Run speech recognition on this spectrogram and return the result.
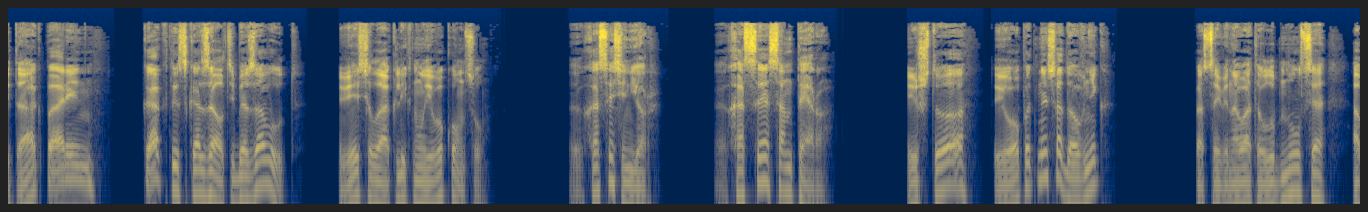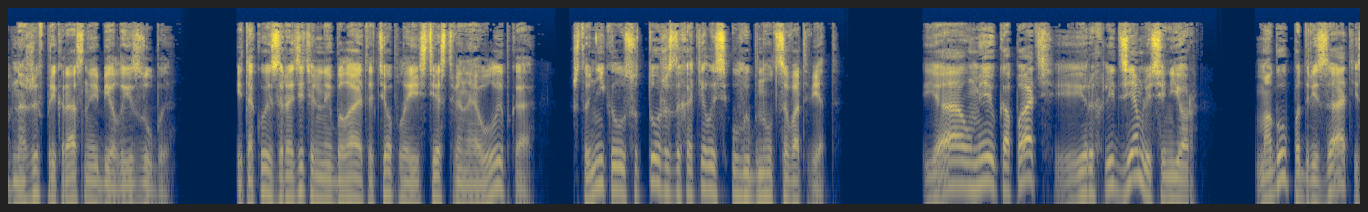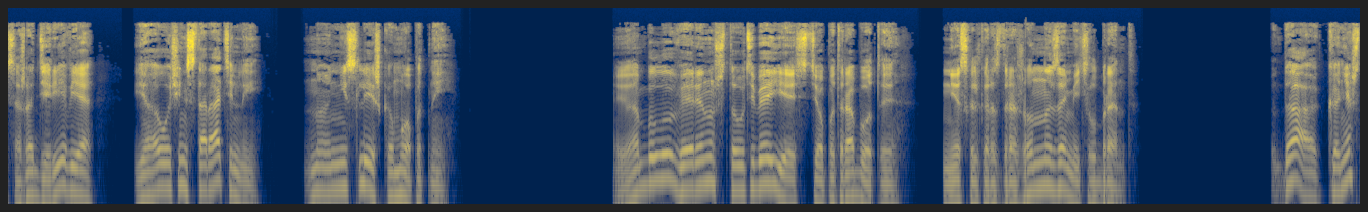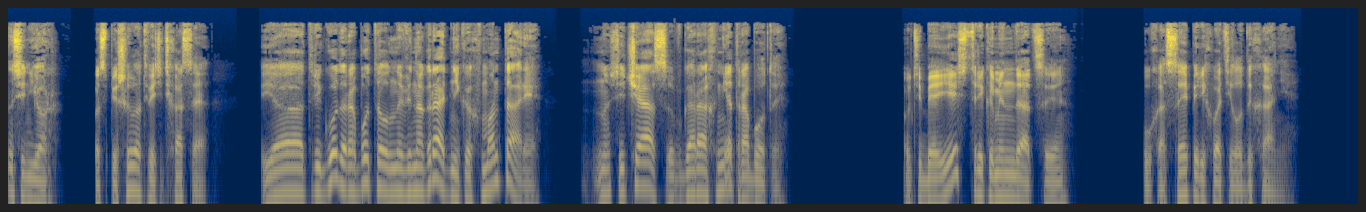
«Итак, парень, как ты сказал, тебя зовут?» — весело окликнул его консул. «Хосе, сеньор. Хосе Сантеро». «И что, ты опытный садовник?» Хосе виновато улыбнулся, обнажив прекрасные белые зубы. И такой заразительной была эта теплая естественная улыбка, что Николасу тоже захотелось улыбнуться в ответ. «Я умею копать и рыхлить землю, сеньор. Могу подрезать и сажать деревья. Я очень старательный, но не слишком опытный». «Я был уверен, что у тебя есть опыт работы», — несколько раздраженно заметил Брент. «Да, конечно, сеньор», — поспешил ответить Хосе. «Я три года работал на виноградниках в Монтаре, но сейчас в горах нет работы». «У тебя есть рекомендации?» У Хосе перехватило дыхание.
